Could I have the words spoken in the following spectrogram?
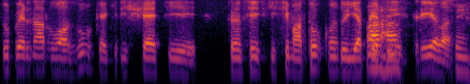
do Bernardo Loiseau, que é aquele chefe francês que se matou quando ia perder a estrela. Sim.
